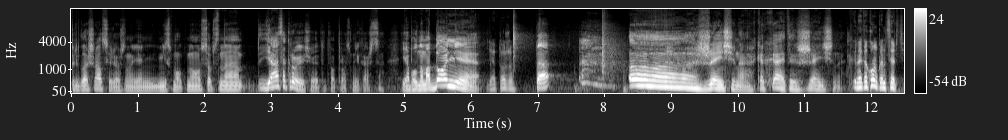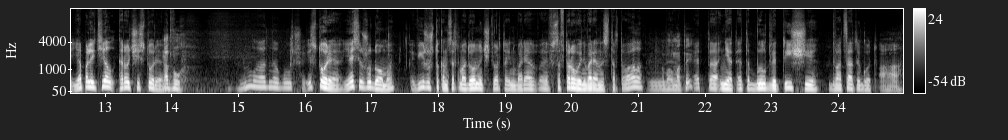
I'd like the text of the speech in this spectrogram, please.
приглашал Сережа, но я не смог. Но, собственно, я закрою еще этот вопрос, мне кажется. Я был на Мадонне! Я тоже. Да? О, женщина, какая ты женщина. На каком концерте? Я полетел, короче, история. На двух. Ну ладно, лучше. История. Я сижу дома, вижу, что концерт Мадонны 4 января, э, со 2 января она стартовала. В Алматы? Это, нет, это был 2020 год. Ага.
